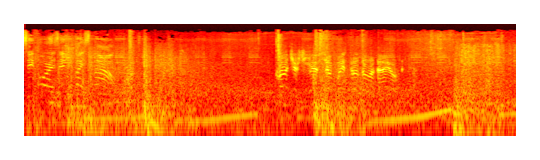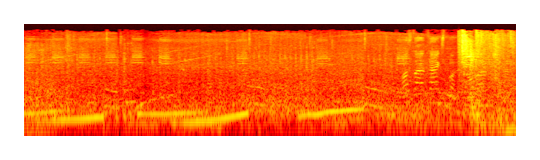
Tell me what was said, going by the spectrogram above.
C4 is in place now! Хочешь, я все быстро заладаю? Hostile tank spotted, over.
